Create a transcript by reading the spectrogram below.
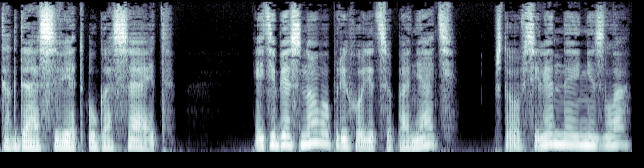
Когда свет угасает, и тебе снова приходится понять, что Вселенная не зла,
